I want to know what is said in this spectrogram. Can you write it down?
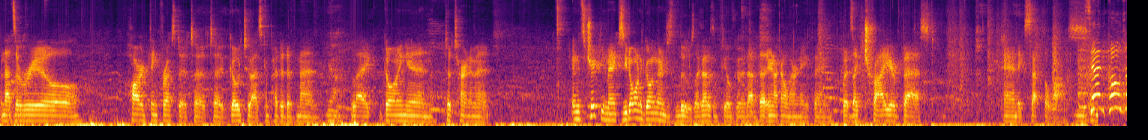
And that's a real hard thing for us to, to, to go to as competitive men. Yeah. Like going in to tournament. And it's tricky, man, because you don't want to go in there and just lose. Like that doesn't feel good. That, that you're not gonna learn anything. But it's like try your best and accept the loss. 先控制。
